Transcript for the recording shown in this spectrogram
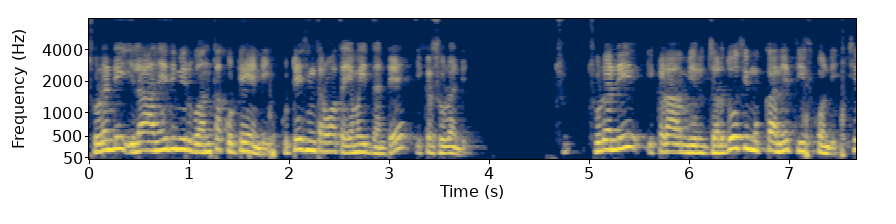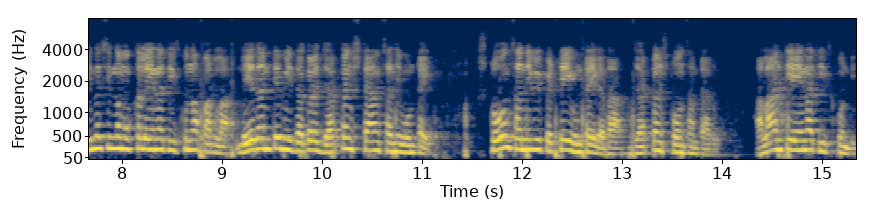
చూడండి ఇలా అనేది మీరు అంతా కుట్టేయండి. కుట్టేసిన తర్వాత ఏమైందంటే ఇక్కడ చూడండి. చూడండి ఇక్కడ మీరు జర్దోసి ముక్క అని తీసుకోండి. చిన్న చిన్న ముక్కలైనా తీసుకున్నా పర్లా. లేదంటే మీ దగ్గర జర్కన్ స్టాండ్స్ అనేవి ఉంటాయి. స్టోన్స్ అనేవి పెట్టేవి ఉంటాయి కదా జర్కన్ స్టోన్స్ అంటారు. అలాంటివి అయినా తీసుకోండి.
